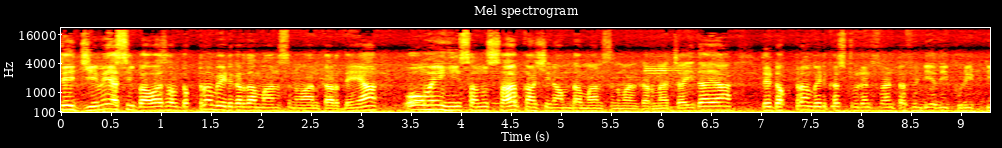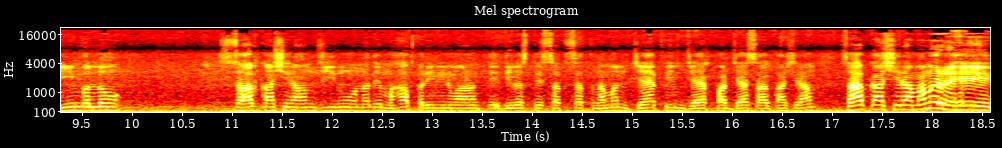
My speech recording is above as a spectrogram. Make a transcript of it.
ਤੇ ਜਿਵੇਂ ਅਸੀਂ ਬਾਬਾ ਸਾਹਿਬ ਡਾਕਟਰ ਅੰਬੇਡਕਰ ਦਾ ਮਾਨ ਸਨਮਾਨ ਕਰਦੇ ਆ ਉਵੇਂ ਹੀ ਸਾਨੂੰ ਸਾਹਿਬ ਕਾਂਸ਼ੀ ਰਾਮ ਦਾ ਮਾਨ ਸਨਮਾਨ ਕਰਨਾ ਚਾਹੀਦਾ ਆ ਤੇ doctor Ambedkar student front of India ਦੀ ਪੂਰੀ ਟੀਮ ਵੱਲੋਂ ਸਾਹਿਬ ਕਾਂਸ਼ੀ ਰਾਮ ਜੀ ਨੂੰ ਉਹਨਾਂ ਦੇ ਮਹਾਪਰਿਨਿਰਵਾਣ ਤੇ ਦਿਵਸ ਤੇ ਸਤ ਸਤ ਨਮਨ, ਜੈ ਭੀਮ, ਜੈ ਪਰ ਜੈ ਸਾਹਿਬ ਕਾਂਸ਼ੀ ਰਾਮ। ਸਾਹਿਬ ਕਾਂਸ਼ੀ ਰਾਮ ਅਮਰ ਰਹੇ।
